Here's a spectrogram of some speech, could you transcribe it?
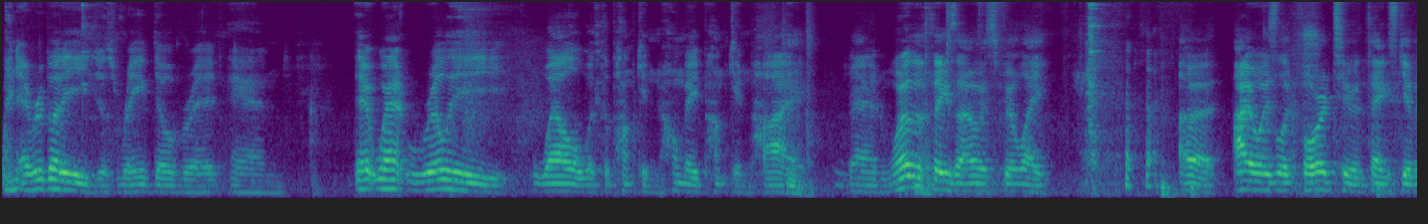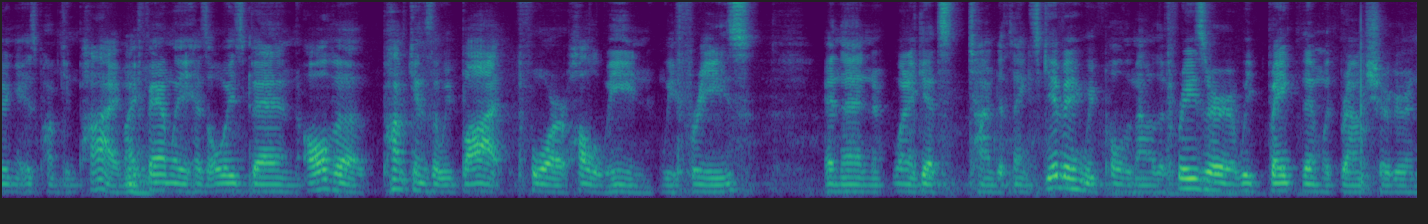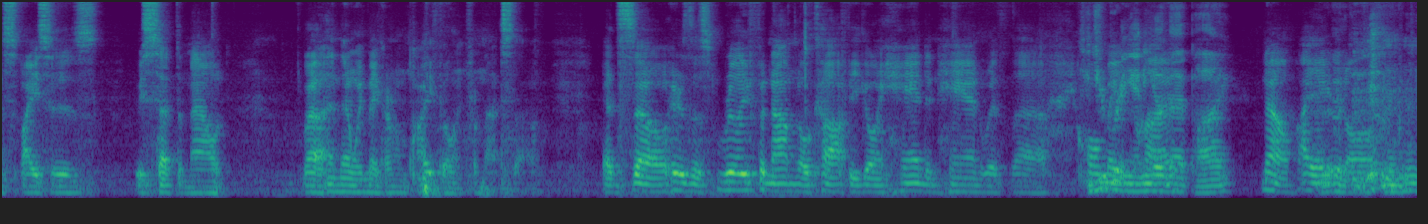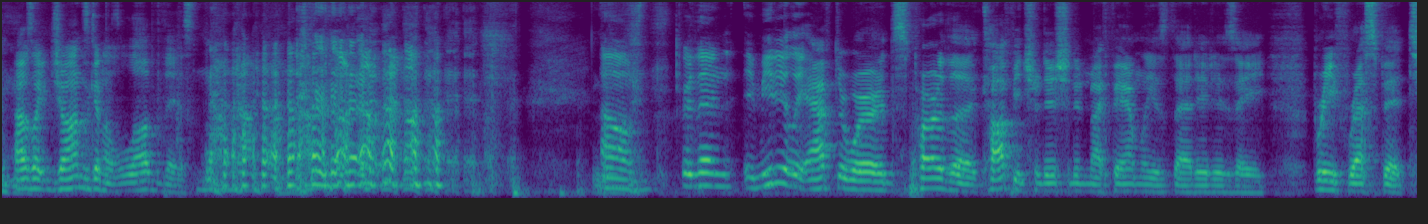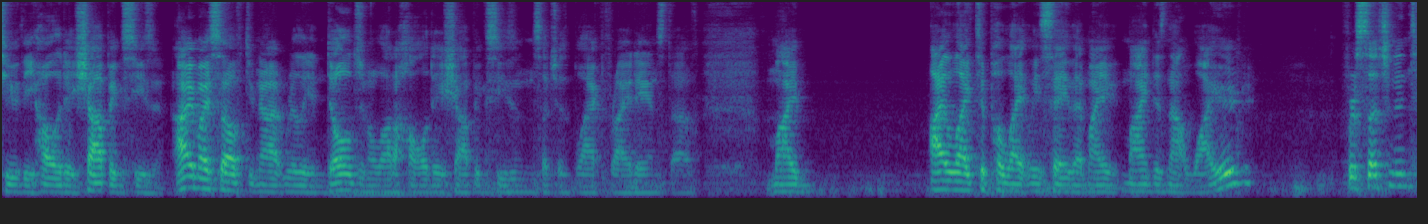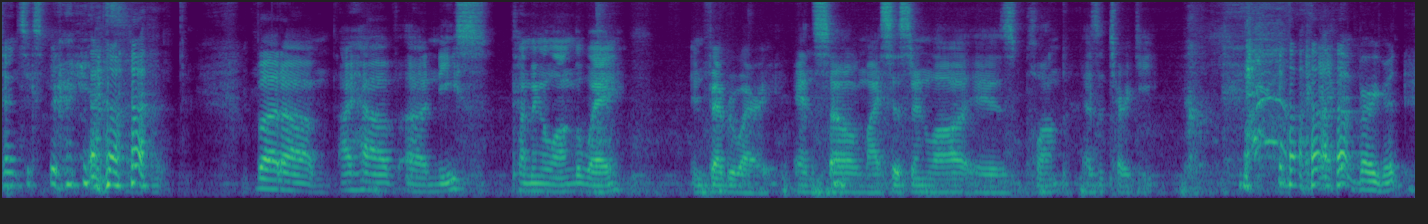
And everybody just raved over it. And it went really well with the pumpkin, homemade pumpkin pie. Hmm. And one of the hmm. things I always feel like uh, I always look forward to in Thanksgiving is pumpkin pie. My hmm. family has always been all the pumpkins that we bought for Halloween, we freeze. And then when it gets time to Thanksgiving, we pull them out of the freezer. We bake them with brown sugar and spices. We set them out. Uh, and then we make our own pie filling from that stuff. And so here's this really phenomenal coffee going hand in hand with uh, Did you homemade bring any pie. of that pie? No, I ate it all. I was like, John's gonna love this. Nom, nom, nom, nom. um, and then immediately afterwards, part of the coffee tradition in my family is that it is a brief respite to the holiday shopping season. I myself do not really indulge in a lot of holiday shopping seasons, such as Black Friday and stuff. My I like to politely say that my mind is not wired for such an intense experience. but um, I have a niece coming along the way in February, and so my sister in law is plump as a turkey, Very good.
